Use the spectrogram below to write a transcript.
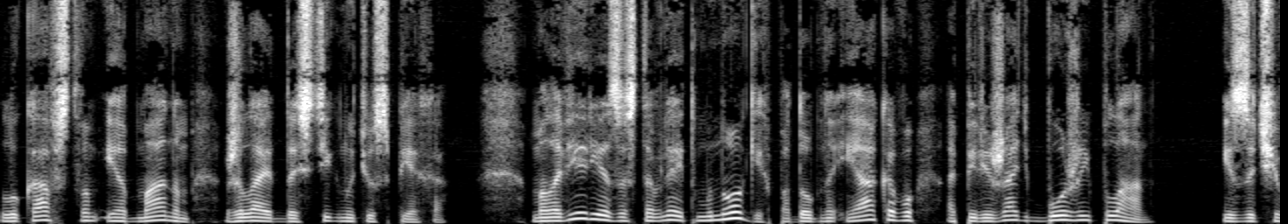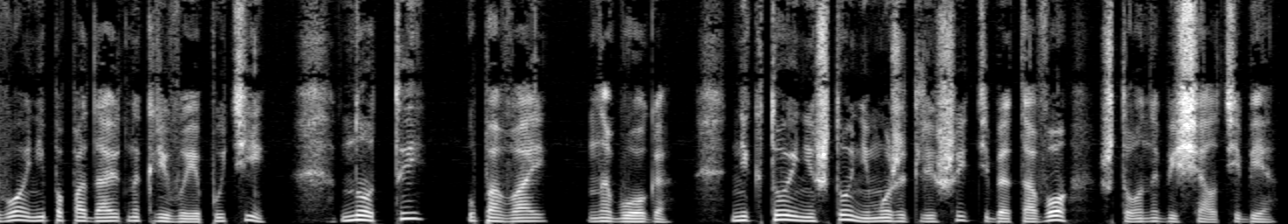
лукавством и обманом желает достигнуть успеха. Маловерие заставляет многих, подобно Иакову, опережать Божий план, из-за чего они попадают на кривые пути. Но ты уповай на Бога. Никто и ничто не может лишить тебя того, что Он обещал тебе.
